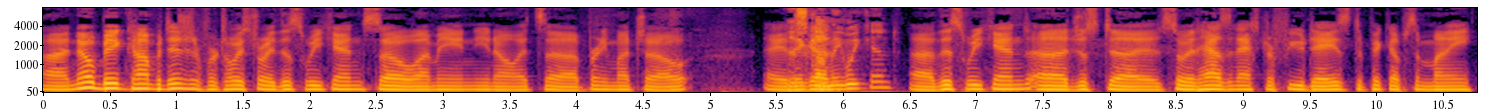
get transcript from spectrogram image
uh, no big competition for Toy Story this weekend, so I mean, you know, it's uh, pretty much a. Hey, this they got, coming weekend? uh, this weekend, uh, just uh, so it has an extra few days to pick up some money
